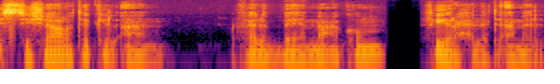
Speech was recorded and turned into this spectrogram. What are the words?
استشارتك الآن. فلبيه معكم في رحلة أمل.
